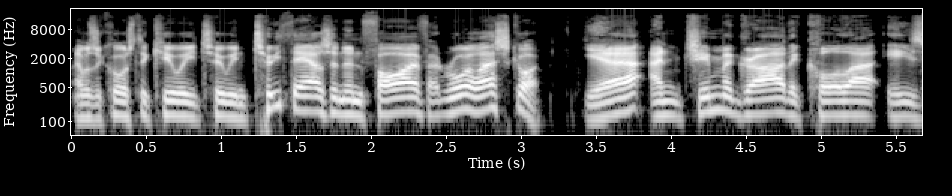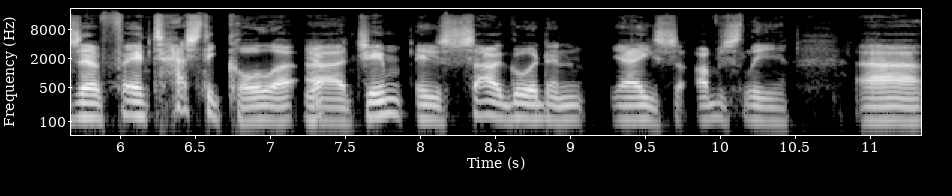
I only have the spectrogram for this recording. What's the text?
That was, of course, the QE2 in 2005 at Royal Ascot. Yeah, and Jim McGrath, the caller, is a fantastic caller. Yep. Uh, Jim is so good, and yeah, he's obviously uh,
